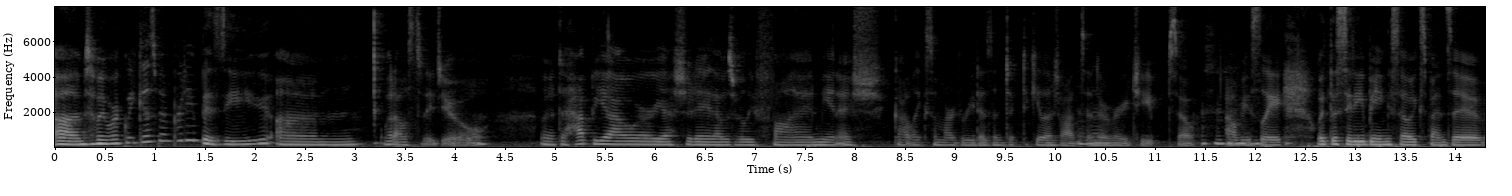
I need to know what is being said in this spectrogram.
um, so my work week has been pretty busy. Um, what else did I do? We went to happy hour yesterday. That was really fun. Me and Ish got like some margaritas and took tequila shots, and Mhm. they're very cheap. So obviously, with the city being so expensive,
